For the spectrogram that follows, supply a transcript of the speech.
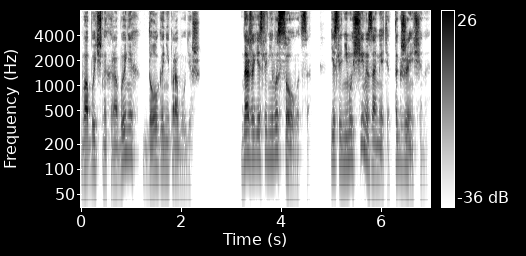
в обычных рабынях долго не пробудешь. Даже если не высовываться, если не мужчины заметят, так женщины.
